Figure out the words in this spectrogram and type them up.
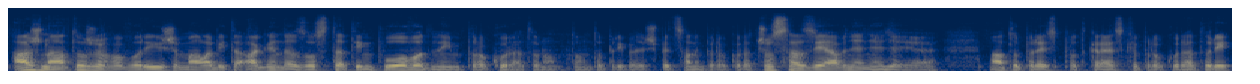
až na to, že hovorí, že mala by tá agenda zostať tým pôvodným prokurátorom, v tomto prípade špeciálny prokurátor, čo sa zjavne nedeje. Má to prejsť pod krajské prokuratúry,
